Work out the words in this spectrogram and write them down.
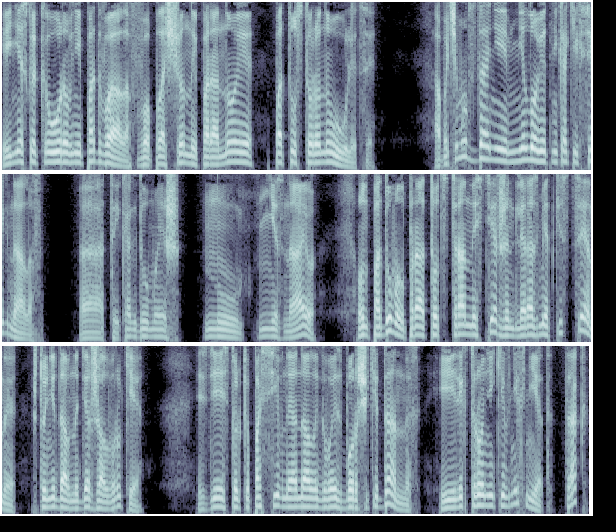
и несколько уровней подвалов воплощенной паранойи по ту сторону улицы. А почему в здании не ловят никаких сигналов? А ты как думаешь? Ну, не знаю. Он подумал про тот странный стержень для разметки сцены, что недавно держал в руке. Здесь только пассивные аналоговые сборщики данных, и электроники в них нет, так?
